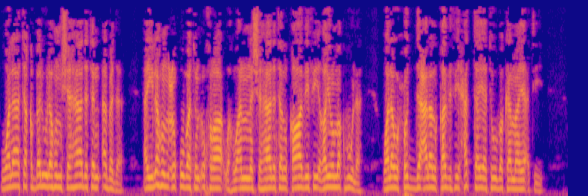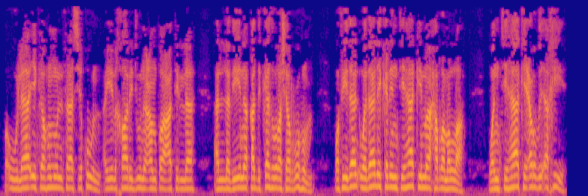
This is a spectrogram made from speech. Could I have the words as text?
ولا تقبل لهم شهادة أبدا أي لهم عقوبة أخرى وهو أن شهادة القاذف غير مقبولة ولو حد على القذف حتى يتوب كما يأتي. وأولئك هم الفاسقون أي الخارجون عن طاعة الله الذين قد كثر شرهم. وفي ذلك وذلك لانتهاك ما حرم الله وانتهاك عرض أخيه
